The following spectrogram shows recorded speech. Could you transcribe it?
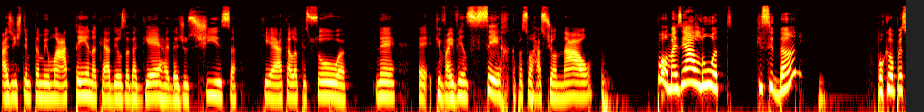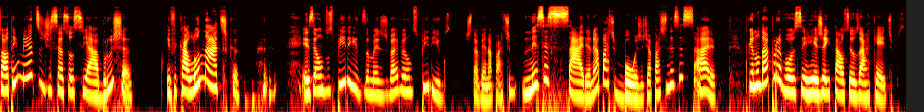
A gente tem também uma Atena, que é a deusa da guerra e da justiça, que é aquela pessoa, né, é, que vai vencer, que é a pessoa racional. Pô, mas e a lua que se dane? Porque o pessoal tem medo de se associar à bruxa e ficar lunática. Esse é um dos perigos, mas a gente vai ver um dos perigos está vendo a parte necessária, não é a parte boa, gente, é a parte necessária. Porque não dá para você rejeitar os seus arquétipos.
